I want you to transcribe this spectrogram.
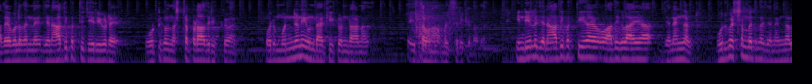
അതേപോലെ തന്നെ ജനാധിപത്യ ചേരിയുടെ വോട്ടുകൾ നഷ്ടപ്പെടാതിരിക്കുവാൻ ഒരു മുന്നണി ഉണ്ടാക്കിക്കൊണ്ടാണ് ഇത്തവണ മത്സരിക്കുന്നത്. ഇന്ത്യയിലെ ജനാധിപത്യവാദികളായ ജനങ്ങൾ ഭൂരിപക്ഷം വരുന്ന ജനങ്ങൾ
